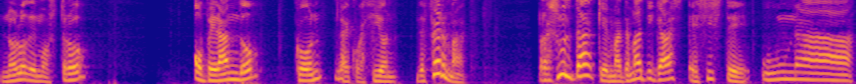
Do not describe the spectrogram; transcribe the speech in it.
no lo demostró operando con la ecuación de Fermat. Resulta que en matemáticas existe una,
